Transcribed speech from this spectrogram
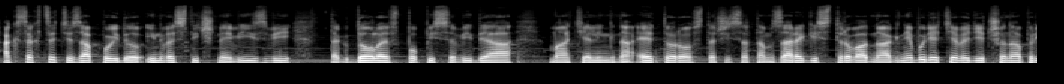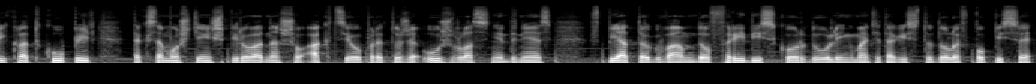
ak sa chcete zapojiť do investičnej výzvy, tak dole v popise videa máte link na eToro, stačí sa tam zaregistrovať. No ak nebudete vedieť, čo napríklad kúpiť, tak sa môžete inšpirovať našou akciou, pretože už vlastne dnes v piatok vám do free Discordu, link máte takisto dole v popise,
